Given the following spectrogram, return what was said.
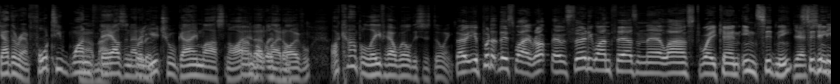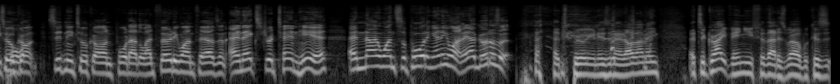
gather around 41,000 at a neutral game last night at Adelaide Oval. I can't believe how well this is doing. So you put it this way, Rock. There was thirty-one thousand there last weekend in Sydney. Yeah, Sydney, Sydney took Port. on Sydney took on Port Adelaide. Thirty-one thousand, an extra ten here, and no one supporting anyone. How good is it? it's brilliant, isn't it? I I mean, it's a great venue for that as well because,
